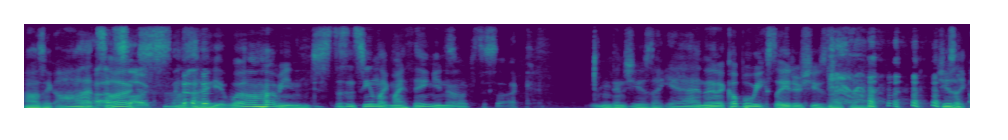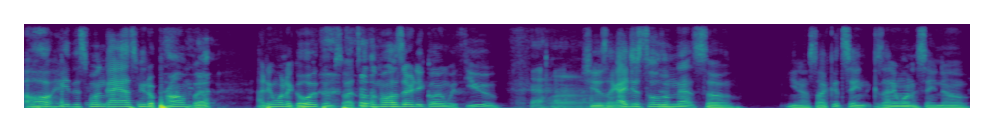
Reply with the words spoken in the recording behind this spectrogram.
I was like, "Oh, that, That sucks." sucks. I was like, yeah, "Well, I mean, it just doesn't seem like my thing, you know." Sucks to suck. And then she was like, "Yeah." And then a couple weeks later, she was like, uh, "She was like, oh, hey, this one guy asked me to prom, but I didn't want to go with him, so I told him I was already going with you." She was like, "I just told him that so, you know, so I could say because I didn't want to say no."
